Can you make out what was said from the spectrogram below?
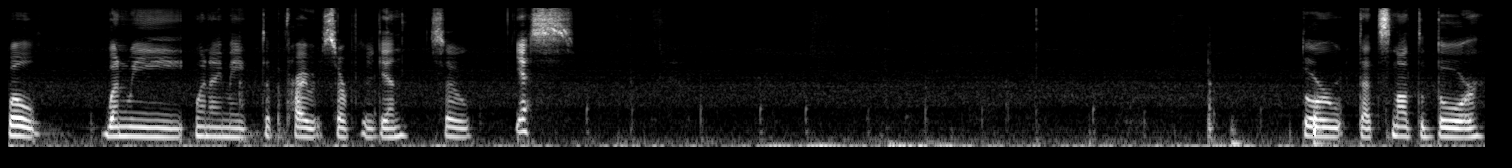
Well, when we when I make the private server again. So yes. Door that's not the door.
